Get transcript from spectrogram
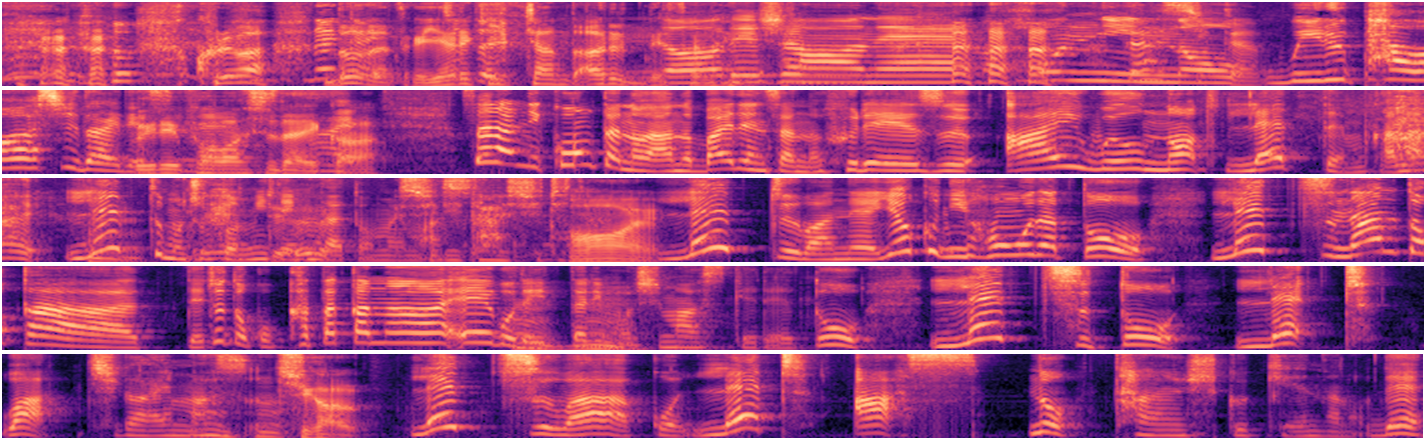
これはどうなんですか？やる気ちゃんとあるんですかねどうでしょうね。ま あ本人のウィルパワー次第ですね。ウィルパワー次第かはいさらに今回のあのバイデンさんのフレーズ I will not let them から、はい let もちょっと見てみたいと思います。知りたい知りたい。はい。let はね、よく日本語だと、let's なんとかってちょっとこうカタカナ英語で言ったりもしますけれど、let's と let は違います。違う。Let's はこう Let us の短縮形なので、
